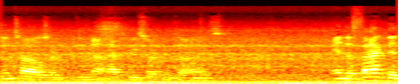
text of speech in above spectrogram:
Gentiles are, do not have to be circumcised. And the fact that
